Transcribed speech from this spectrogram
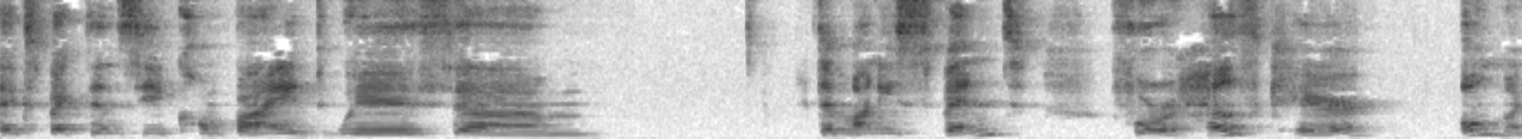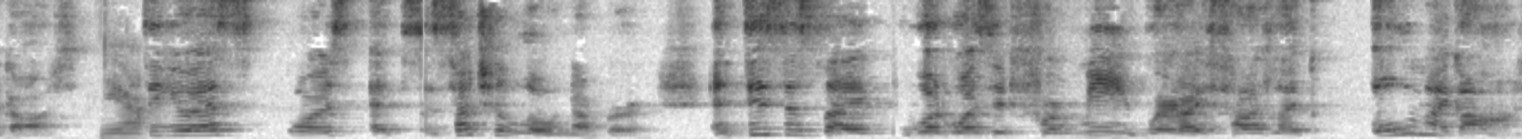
expectancy combined with um, the money spent for healthcare, oh my gosh, yeah. the US was at such a low number. And this is like, what was it for me where I thought like, oh my God,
